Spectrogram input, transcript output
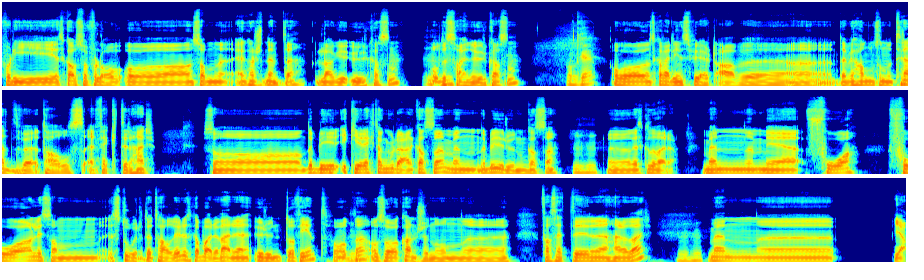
For de skal også få lov å, som jeg kanskje nevnte, lage urkassen og designe urkassen. Ok. Og den skal være inspirert av eh, Det vil ha noen sånne 30-tallseffekter her. Så det blir ikke rektangulær kasse, men det blir rund kasse. Mm -hmm. det skal det være. Men med få, få liksom store detaljer. Det skal bare være rundt og fint, på en måte. Og så kanskje noen eh, fasetter her og der. Mhm. Men eh, ja,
